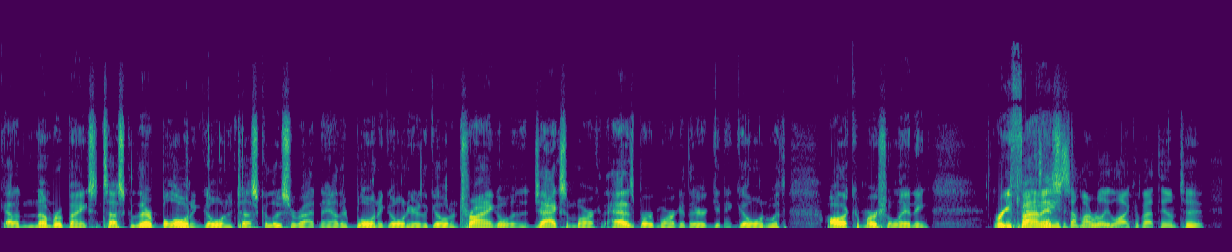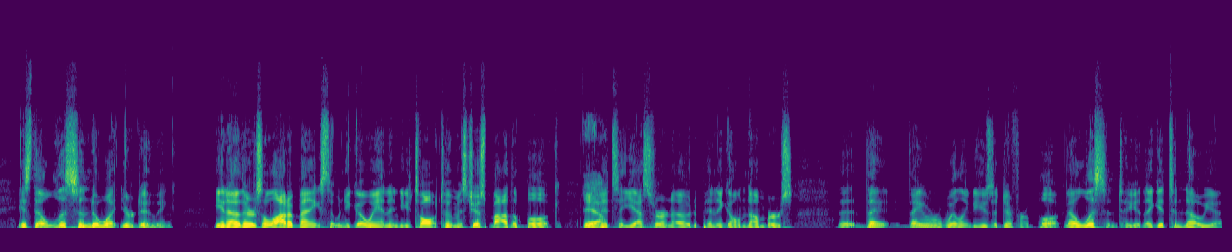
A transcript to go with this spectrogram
Got a number of banks in Tuscaloosa. They're blowing and going in Tuscaloosa right now. They're blowing and going here in the Golden Triangle, in the Jackson market, the Hattiesburg market. They're getting it going with all their commercial lending. Refinance. Can I tell you something I really like about them too is they'll listen to what you're doing. You know, there's a lot of banks that when you go in and you talk to them, it's just by the book. Yeah. it's a yes or a no depending on numbers. They they were willing to use a different book. They'll listen to you. They get to know you,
